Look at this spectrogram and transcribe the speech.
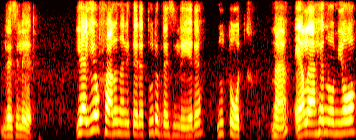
brasileira. E aí eu falo na literatura brasileira no todo. Né? Ela renomeou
